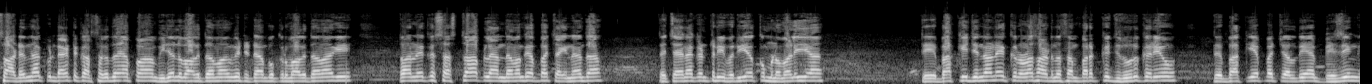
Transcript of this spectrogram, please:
ਸਾਡੇ ਨਾਲ ਕੰਟੈਕਟ ਕਰ ਸਕਦਾ ਹੈ ਆਪਾਂ ਵੀਜ਼ਾ ਲਵਾ ਕੇ ਦੇਵਾਂਗੇ ਟਿਕਟਾਂ ਬੁੱਕ ਕਰਵਾ ਕੇ ਦੇਵਾਂਗੇ। ਤੁਹਾਨੂੰ ਇੱਕ ਸਸਤਾ ਪਲਾਨ ਦੇਵਾਂਗੇ ਆਪਾਂ ਚਾਈਨਾ ਦਾ, ਤੇ ਚਾਈਨਾ ਕੰਟਰੀ ਵਧੀਆ ਘੁੰਮਣ ਵਾਲੀ ਆ। ਤੇ ਬਾਕੀ ਜਿਨ੍ਹਾਂ ਨੇ ਕਰਾਉਣਾ ਸਾਡੇ ਨਾਲ ਸੰਪਰਕ ਜ਼ਰੂਰ ਕਰਿਓ, ਤੇ ਬਾਕੀ ਆਪਾਂ ਚੱਲਦੇ ਆਂ ਬੀਜ਼ਿੰਗ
